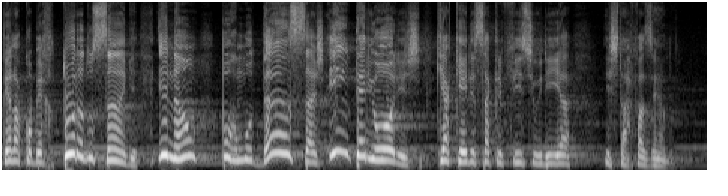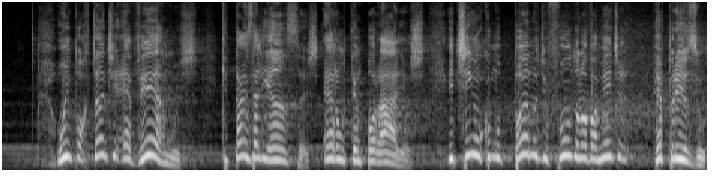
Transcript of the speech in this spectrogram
pela cobertura do sangue e não por mudanças interiores que aquele sacrifício iria estar fazendo. O importante é vermos que tais alianças eram temporárias e tinham como pano de fundo novamente repriso,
